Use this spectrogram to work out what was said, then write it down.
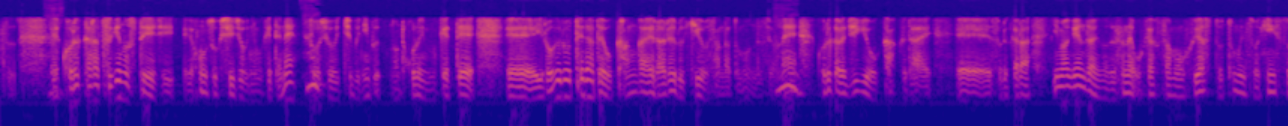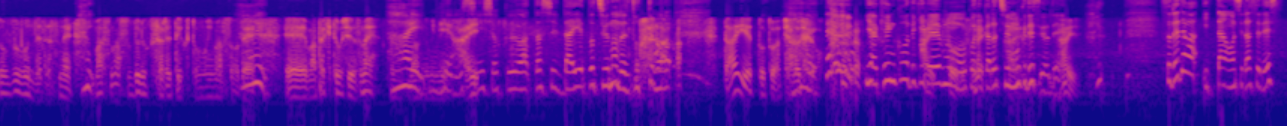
質、えこれから次のステージ、え本則市場に向けてね、東証一部、二部のところに向けて、えー、いろいろ手立てを考えられる企業さんだと思うんですよね。はい、これから事業拡大、えー、それから今現在のですね、お客様を増やすとともにその品質の部分でですね、はい、ますます努力されていくと思いますので、はい、えー、また来てほしいですね。はい。ヘルシー食、私、ダイエット中なのでとっても。ダイエットとはちゃうよ。いや、健康的で、もうこれから注目ですよね。はい。それでは、一旦お知らせです。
